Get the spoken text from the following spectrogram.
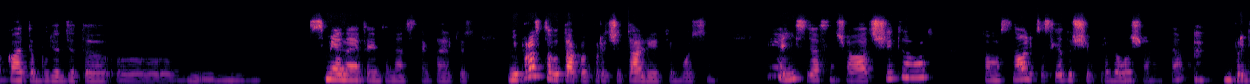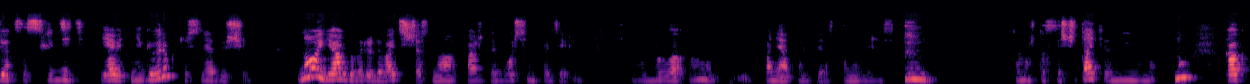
какая-то будет где-то э, смена этой интонации и так далее. То есть не просто вот так вот прочитали эти восемь, и они сидят сначала отсчитывают, потом останавливаются, следующий продолжают. Да? Придется следить. Я ведь не говорю, кто следующий, но я говорю, давайте сейчас на каждые восемь поделим, чтобы было ну, понятно, где остановились. Потому что сосчитать они не могут. Ну, как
